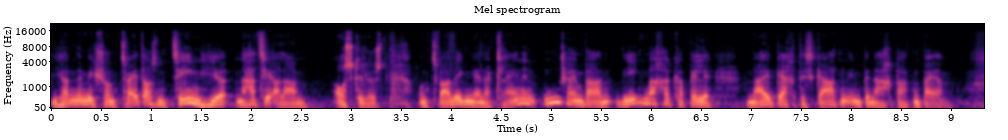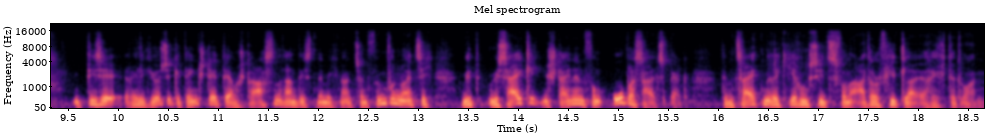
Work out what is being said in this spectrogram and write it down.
Die haben nämlich schon 2010 hier Nazi-Alarm ausgelöst. Und zwar wegen einer kleinen, unscheinbaren Wegmacherkapelle nahe Berchtesgaden im benachbarten Bayern. Diese religiöse Gedenkstätte am Straßenrand ist nämlich 1995 mit recycelten Steinen vom Obersalzberg, dem zweiten Regierungssitz von Adolf Hitler, errichtet worden.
